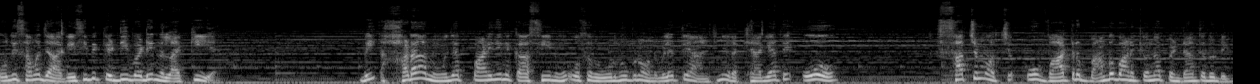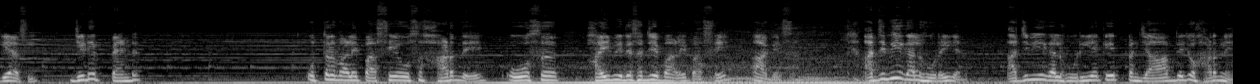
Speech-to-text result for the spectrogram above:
ਉਹਦੀ ਸਮਝ ਆ ਗਈ ਸੀ ਵੀ ਕਿੱਡੀ ਵੱਡੀ ਨਲਾਇਕੀ ਹੈ। ਵੀ ਹੜਾਂ ਨੂੰ ਜਾਂ ਪਾਣੀ ਦੀ ਨਿਕਾਸੀ ਨੂੰ ਉਸ ਰੋਡ ਨੂੰ ਬਣਾਉਣ ਵੇਲੇ ਧਿਆਨ 'ਚ ਨਹੀਂ ਰੱਖਿਆ ਗਿਆ ਤੇ ਉਹ ਸੱਚਮੁੱਚ ਉਹ ਵਾਟਰ ਬੰਬ ਬਣ ਕੇ ਉਹਨਾਂ ਪਿੰਡਾਂ ਤੇ ਤੋਂ ਡਿੱਗਿਆ ਸੀ, ਜਿਹੜੇ ਪਿੰਡ ਉੱਤਰ ਵਾਲੇ ਪਾਸੇ ਉਸ ਹੜ ਦੇ, ਉਸ ਹਾਈਵੇ ਦੇ ਸੱਜੇ ਵਾਲੇ ਪਾਸੇ ਆ ਗਏ ਸਨ ਅੱਜ ਵੀ ਇਹ ਗੱਲ ਹੋ ਰਹੀ ਹੈ ਨਾ। ਅੱਜ ਵੀ ਇਹ ਗੱਲ ਹੋ ਰਹੀ ਹੈ ਕਿ ਪੰਜਾਬ ਦੇ ਜੋ ਹੜ ਨੇ,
